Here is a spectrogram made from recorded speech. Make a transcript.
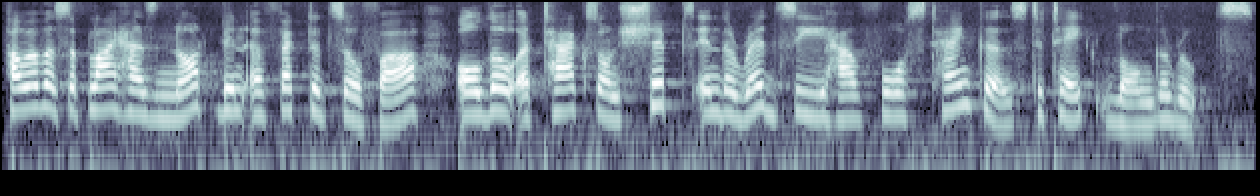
However, supply has not been affected so far, although attacks on ships in the Red Sea have forced tankers to take longer routes.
